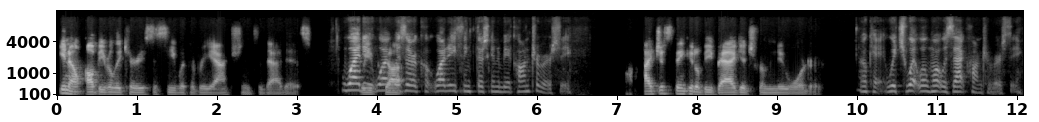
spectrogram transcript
you know, I'll be really curious to see what the reaction to that is. Why do you, We've why got- was there? A, why do you think there's going to be a controversy? I just think it'll be baggage from New Order. Okay, which what what was that controversy?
